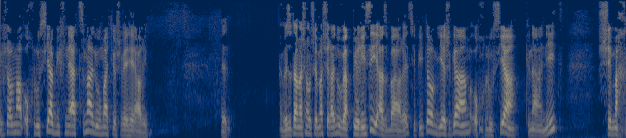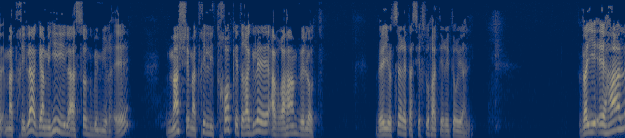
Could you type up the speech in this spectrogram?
אפשר לומר, אוכלוסייה בפני עצמה לעומת יושבי הערים. כן. וזאת המשמעות של מה שראינו, והפריזי אז בארץ, שפתאום יש גם אוכלוסייה כנענית שמתחילה גם היא לעסוק במרעה, מה שמתחיל לדחוק את רגלי אברהם ולוט, ויוצר את הסכסוך הטריטוריאלי. ויאהל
